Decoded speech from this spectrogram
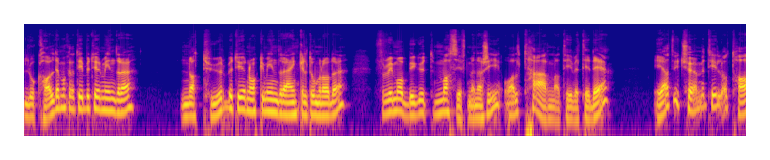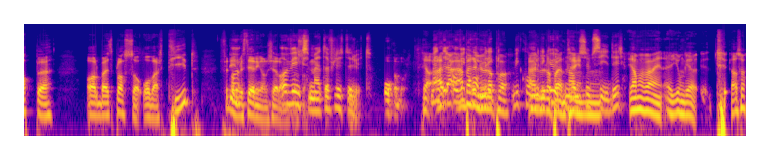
lokaldemokrati betyr mindre, natur betyr noe mindre i enkelte områder, for vi må bygge ut massivt med energi, og alternativet til det er at vi kommer til å tape arbeidsplasser over tid, fordi Og- investeringene skjer Og virksomheter flytter ut. Åpenbart. Ja, Men det, og vi kommer ikke, på vi kommer ikke utenom subsidier. Ja, men vent, eh, Jon Georg, t- altså,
